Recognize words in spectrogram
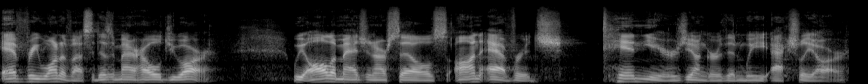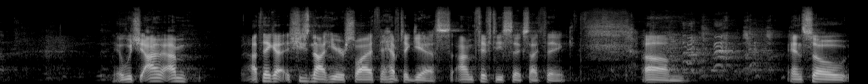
every one of us, it doesn't matter how old you are, we all imagine ourselves on average 10 years younger than we actually are. Which I, am I think I, she's not here, so I have to guess. I'm 56, I think. Um, and so,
